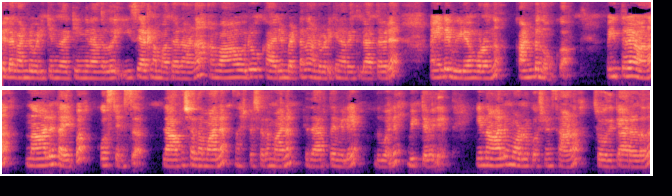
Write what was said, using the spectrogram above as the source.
വില കണ്ടുപിടിക്കുന്നതൊക്കെ ഇങ്ങനെയാണെന്നുള്ളത് ഈസി ആയിട്ടുള്ള മെത്തേഡാണ് അപ്പോൾ ആ ഒരു കാര്യം പെട്ടെന്ന് കണ്ടുപിടിക്കാൻ അറിയത്തില്ലാത്തവർ അതിന്റെ വീഡിയോ കൂടെ ഒന്ന് കണ്ടു നോക്കുക. അപ്പോൾ ഇത്രയാണ് നാല് ടൈപ്പ് ക്വസ്റ്റ്യൻസ് ലാഭശതമാനം നഷ്ടശതമാനം യഥാർത്ഥ വിലയും അതുപോലെ വിറ്റ വിലയും. ഈ നാല് മോഡൽ ക്വസ്റ്റ്യൻസ് ആണ് ചോദിക്കാറുള്ളത്.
